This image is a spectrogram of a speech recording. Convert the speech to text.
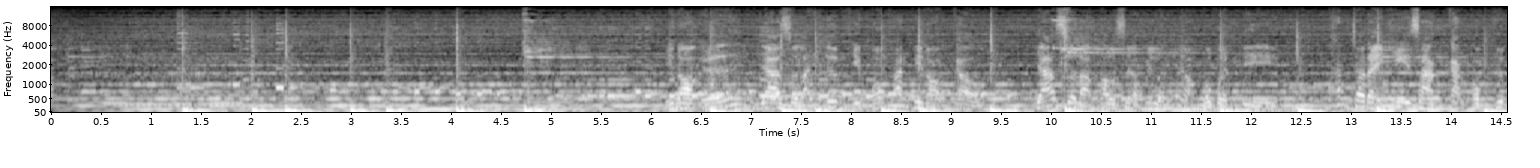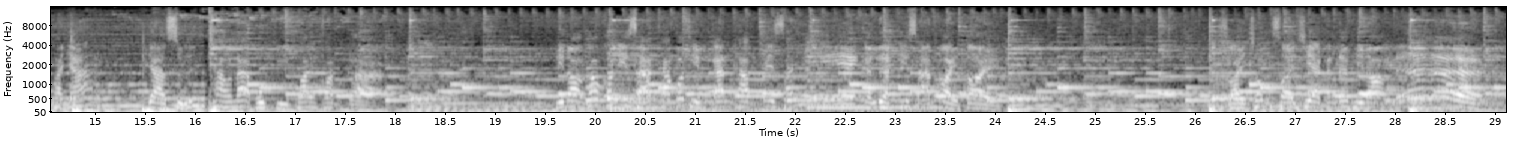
ับพี่น้องเอ๋ยยาสุไลลืมทิมของพันพี่น้องเก่ายาสุละเผาเสือไปหลงย่องผู้เบิดดีท่านเจ้าใดขี่สร้างกังผมคือพญายาสุลืมชาวนาผู้ขี่ควายคอนกลาพี่น้องเข้าคนอีสานครับพ่ทีมกันครับไปไซกับเลือดอีสานอ่อยต่อยซอยชมซอยเชียร์กันเด้อพี่น้องเด้อ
